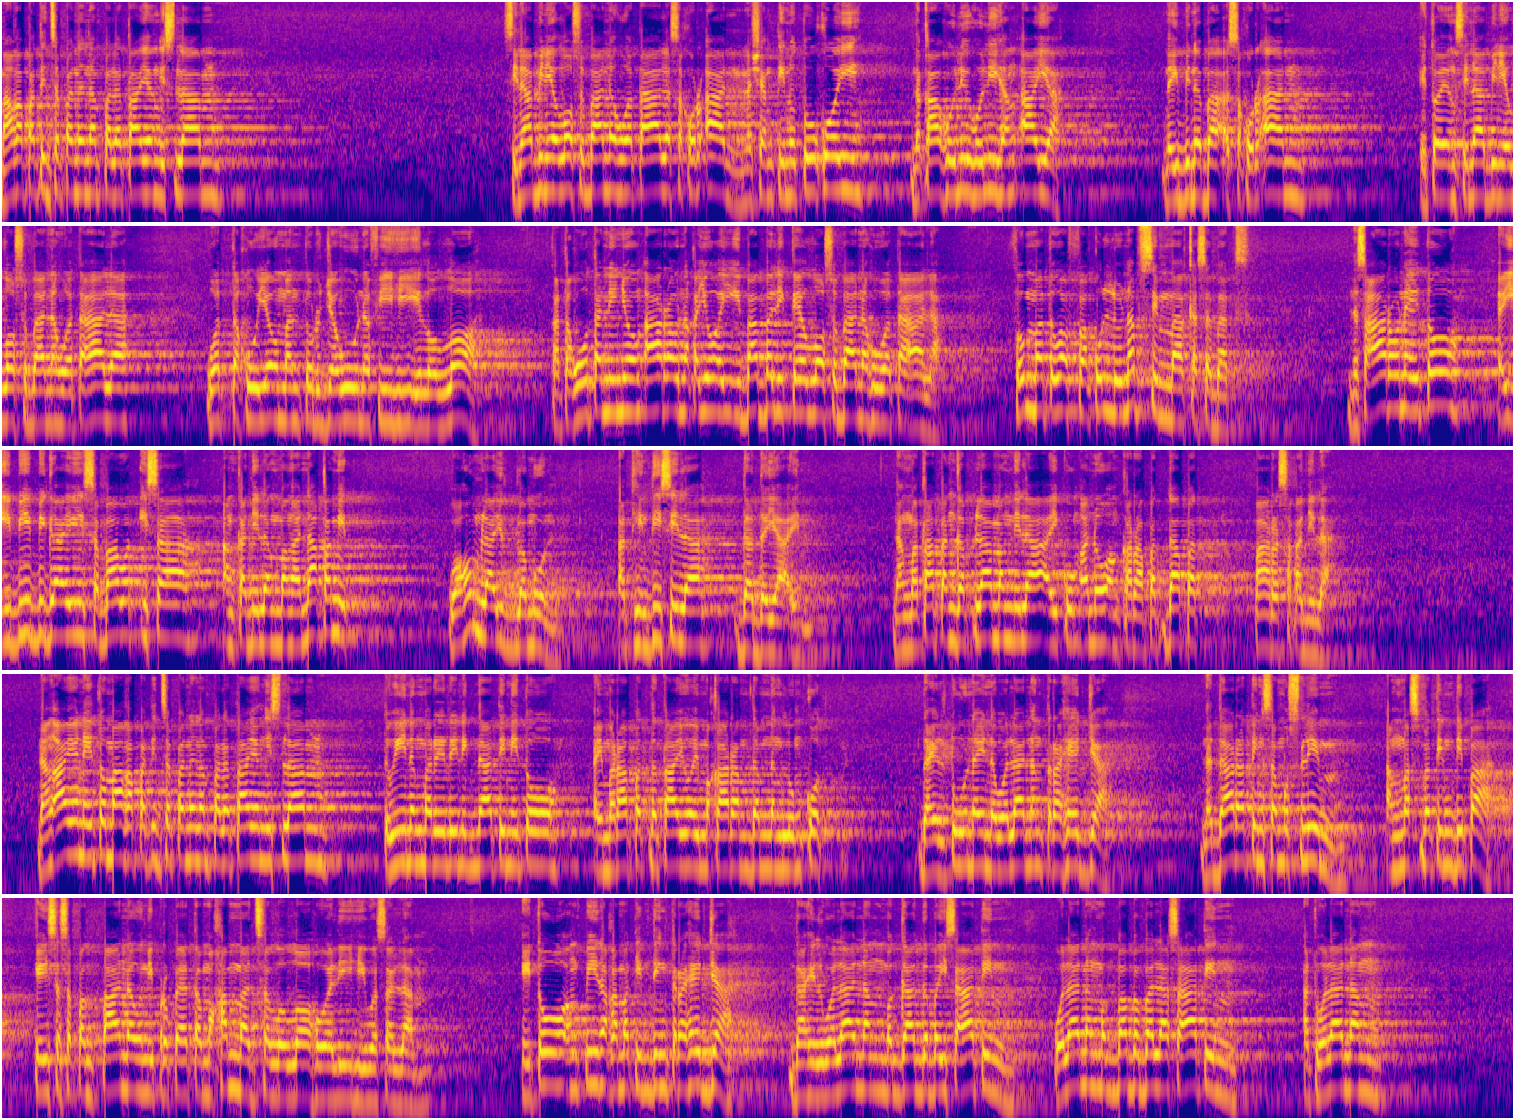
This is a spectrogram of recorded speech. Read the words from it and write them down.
Mga kapatid sa pananampalatayang Islam, sinabi ni Allah subhanahu wa ta'ala sa Quran na siyang tinutukoy na kahuli-hulihang aya na ibinaba sa Quran. Ito ay ang sinabi ni Allah subhanahu wa ta'ala, وَاتَّقُوا يَوْمًا تُرْجَعُونَ فِيهِ إِلَى اللَّهِ Katakutan ninyo ang araw na kayo ay ibabalik kay Allah subhanahu wa ta'ala. ثُمَّ تُوَفَّ كُلُّ نَفْسٍ مَا كَسَبَتْ na sa araw na ito ay ibibigay sa bawat isa ang kanilang mga nakamit, wahum layud lamun, at hindi sila dadayain. Nang matatanggap lamang nila ay kung ano ang karapat-dapat para sa kanila. Nang ayon na ito mga kapatid sa pananampalatayang Islam, tuwing nang maririnig natin ito ay marapat na tayo ay makaramdam ng lungkot dahil tunay na wala ng trahedya na darating sa Muslim ang mas matindi pa kaysa sa pagpanaw ni Propeta Muhammad sallallahu alaihi wasallam. Ito ang pinakamatinding trahedya dahil wala nang maggagabay sa atin, wala nang magbababala sa atin, at wala nang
